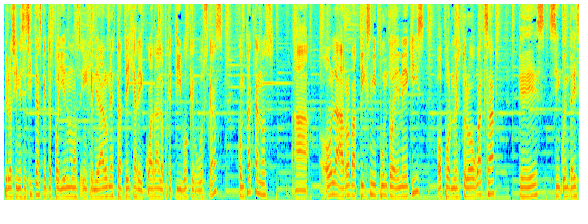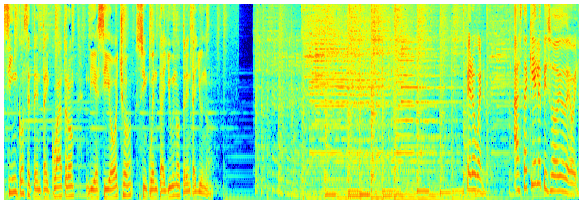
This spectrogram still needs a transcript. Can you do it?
Pero si necesitas que te apoyemos en generar una estrategia adecuada al objetivo que buscas, contáctanos a hola.pixme.mx o por nuestro WhatsApp que es 55 74 18 51 31. Pero bueno, hasta aquí el episodio de hoy.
